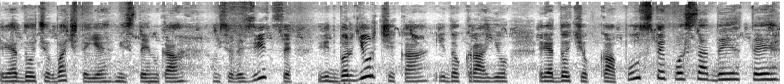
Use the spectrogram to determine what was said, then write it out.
рядочок, бачите, є містинка. Ось сюди звідси, від бордюрчика і до краю рядочок капусти посадити.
